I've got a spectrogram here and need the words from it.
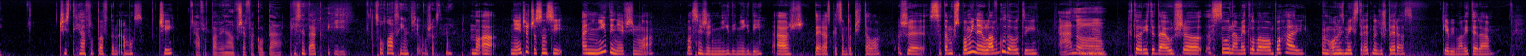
Čistý Hufflepuff ten Amos. Či? Hufflepuff je najlepšia fakulta. Presne tak. Súhlasím, ste úžasný. No a niečo, čo som si ani nikdy nevšimla, vlastne, že nikdy, nikdy, až teraz, keď som to čítala, že sa tam už spomínajú Lovegoodovci, Áno. Mhm. ktorí teda už uh, sú na metlobalovom pohári. Mohli sme ich stretnúť už teraz, keby mali teda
